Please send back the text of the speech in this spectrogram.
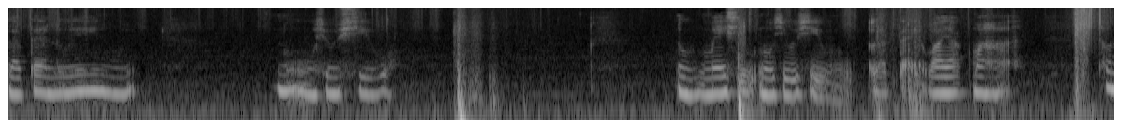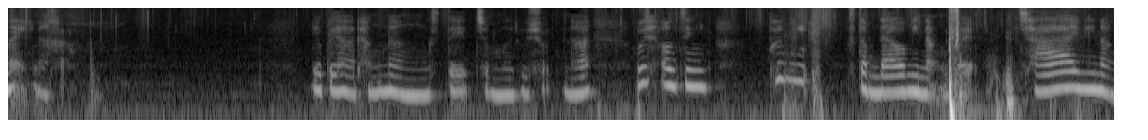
แล้วแต่เลยหนูหนูชิวๆหนูไม่ชิวหนูชิวๆหนูแล้วแต่ว่าอยากมาหา เท่าไหร่นะคะ เดี๋ยวไปหาทั้งหนังสเตจจมือดูชดนะเฮ้ยเอาจริงเพิ่งจำได้ว่ามีหนังด้วยใช่มีหนัง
